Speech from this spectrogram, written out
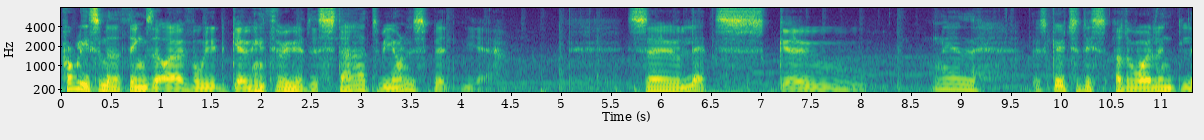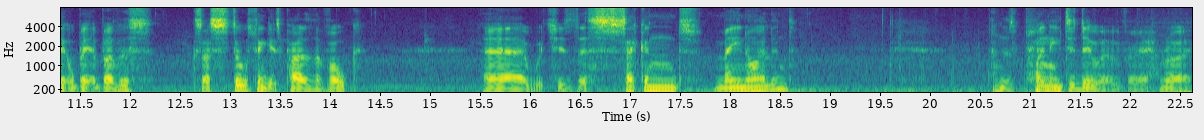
Probably some of the things that I avoided going through at the start, to be honest, but yeah. So let's go. Yeah, let's go to this other island a little bit above us, because I still think it's part of the Volk, uh, which is the second main island. And there's plenty to do over here. Right.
